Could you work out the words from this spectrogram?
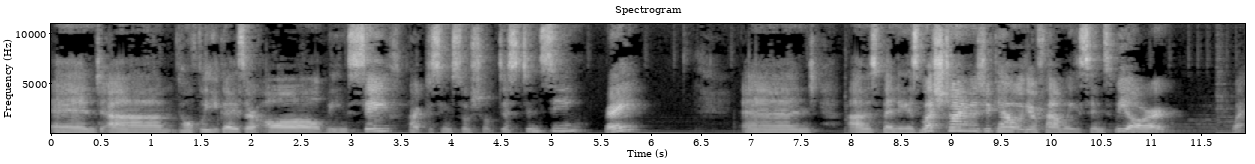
And um, hopefully you guys are all being safe, practicing social distancing, right? And um, spending as much time as you can with your family since we are, what?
